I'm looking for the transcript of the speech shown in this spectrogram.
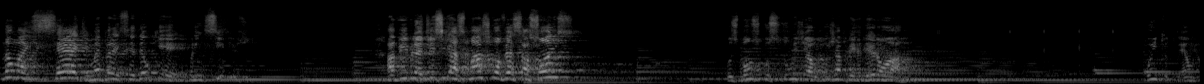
Não, mas cede, mas peraí, você deu o quê? Princípios. A Bíblia diz que as más conversações, os bons costumes de alguns já perderam ó, muito tempo.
